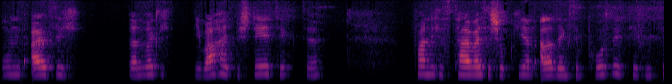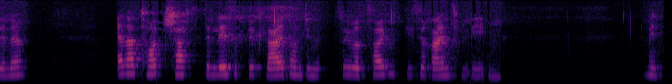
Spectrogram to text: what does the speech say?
und als ich dann wirklich die Wahrheit bestätigte, fand ich es teilweise schockierend, allerdings im positiven Sinne. Anna Todd schafft es, den Leser zu begleiten und ihn zu überzeugen, diese Reihen zu lieben. Mit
